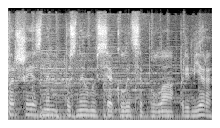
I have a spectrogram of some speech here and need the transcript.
Перше я з ним познайомився, коли це була прем'єра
